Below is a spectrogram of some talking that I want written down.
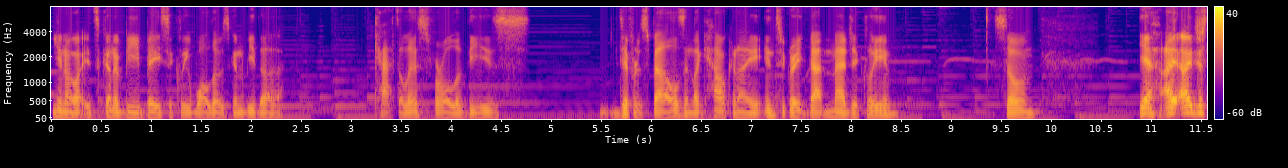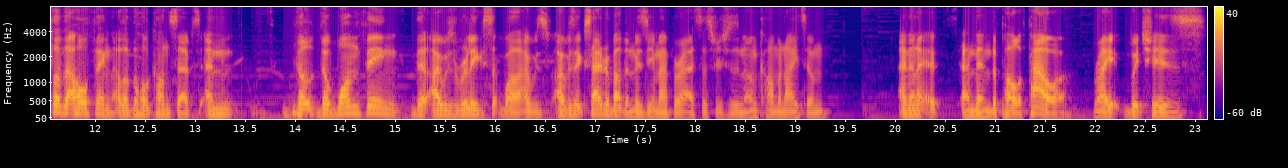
you know it's gonna be basically Waldo's gonna be the catalyst for all of these different spells and like how can I integrate that magically. So yeah, I, I just love that whole thing. I love the whole concept. And the the one thing that I was really exci- well, I was I was excited about the Mizzium apparatus, which is an uncommon item, and then I, and then the Pearl of Power, right, which is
